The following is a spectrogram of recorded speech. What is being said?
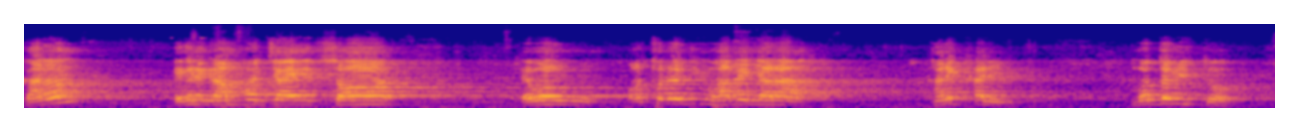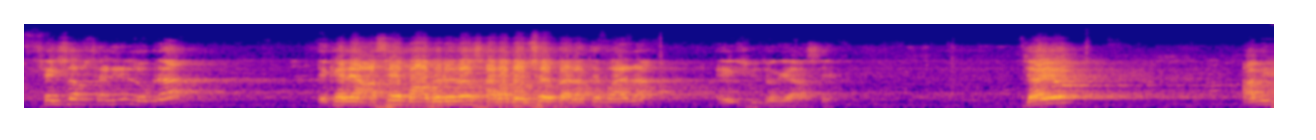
কারণ, এখানে গ্রাম পঞ্চায়েত, শহর এবং অর্থনৈতিকভাবে যারা খানিক খানিক মধ্যবিত্ত সেই সব শ্রেণির লোকরা এখানে আসে মা বোনেরা সারা বছর বেড়াতে পারে না এই সুযোগে আসে। যাই হোক আমি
